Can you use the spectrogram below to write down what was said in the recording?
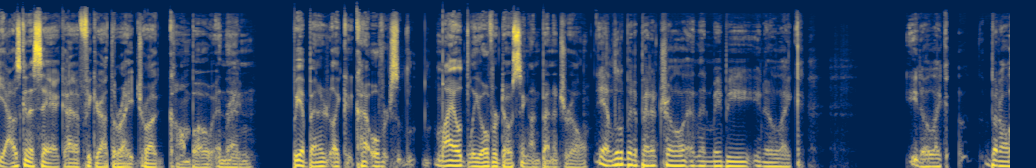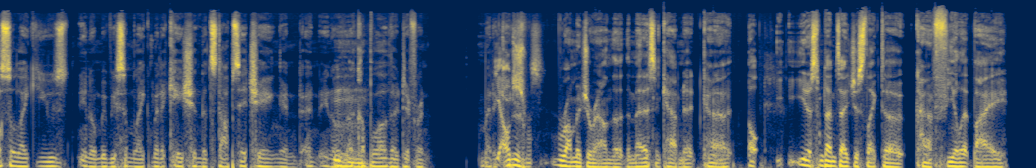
Yeah, I was gonna say I gotta figure out the right drug combo and then. But yeah, Benadryl, like kind of over, mildly overdosing on Benadryl. Yeah, a little bit of Benadryl, and then maybe you know like, you know like, but also like use you know maybe some like medication that stops itching and and you know a Mhm. couple other different medications. Yeah, I'll just rummage around the, the medicine cabinet. Kind of, you know, sometimes I just like to kind of feel it by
